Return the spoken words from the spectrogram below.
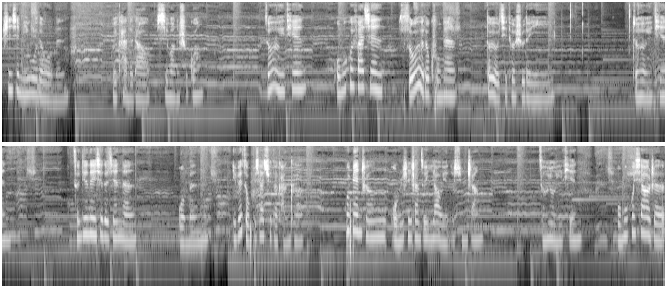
深陷迷雾的我们会看得到希望的曙光；总有一天，我们会发现所有的苦难都有其特殊的意义。总有一天，曾经那些的艰难，我们以为走不下去的坎坷，会变成我们身上最耀眼的勋章。总有一天，我们会笑着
